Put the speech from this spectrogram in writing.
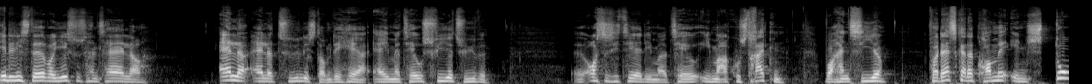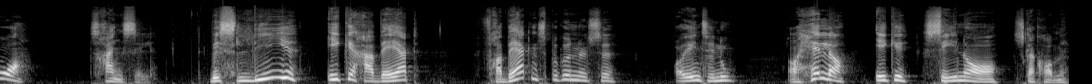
Et af de steder, hvor Jesus han taler aller, aller tydeligst om det her, er i Matthæus 24. Øh, også citeret i, Matthæus, i Markus 13, hvor han siger, for der skal der komme en stor trængsel, hvis lige ikke har været fra verdens begyndelse og indtil nu, og heller ikke senere skal komme.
